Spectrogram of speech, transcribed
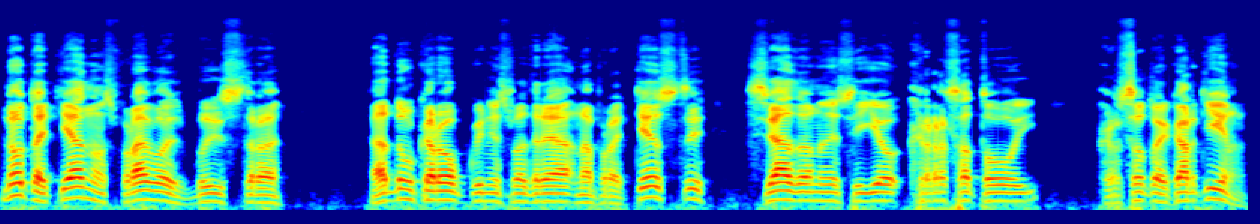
но Татьяна справилась быстро. Одну коробку, несмотря на протесты, связанные с ее красотой, красотой картин,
